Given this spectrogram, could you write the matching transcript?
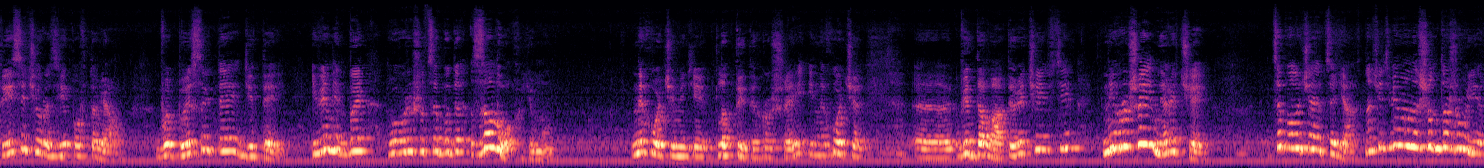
тисячу разів повторяв: виписуйте дітей. І він якби говорив, що це буде залог йому. Не хоче мені платити грошей і не хоче е, віддавати речей всіх, ні грошей, ні речей. Це виходить як? Значить, він мене шантажує.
